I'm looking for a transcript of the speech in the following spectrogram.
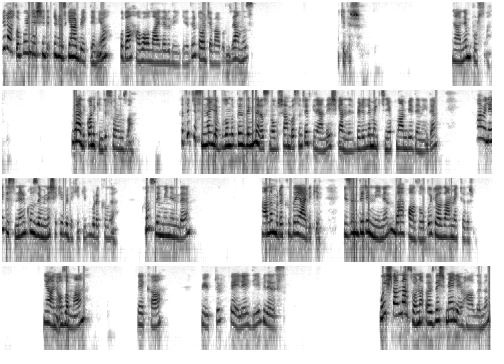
Bir hafta boyunca şiddetli rüzgar bekleniyor. Bu da hava olayları ile ilgilidir. Doğru cevabımız yalnız 2'dir. Yani Bursa. Geldik 12. sorumuza. Katı cisimler ile bulundukları zemin arasında oluşan basıncı etkileyen değişkenleri belirlemek için yapılan bir deneyde K ve L cisimlerin kuz zemine şekil 1'deki gibi bırakılıyor. Kuz zemininde K'nın bırakıldığı yerdeki izin derinliğinin daha fazla olduğu gözlenmektedir. Yani o zaman FK büyüktür FL diyebiliriz. Bu işlemden sonra özdeşme levhalarının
